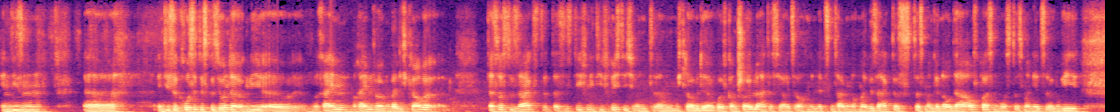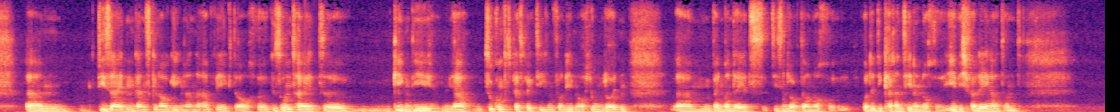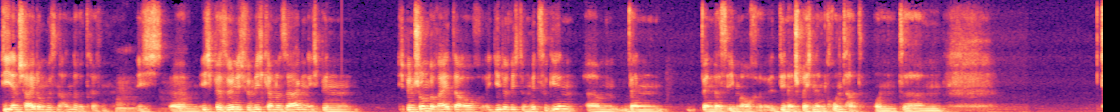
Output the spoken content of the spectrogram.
in diesen, äh, in diese große Diskussion da irgendwie äh, rein, reinwirken, weil ich glaube, das, was du sagst, das ist definitiv richtig. Und ähm, ich glaube, der Wolfgang Schäuble hat das ja jetzt auch in den letzten Tagen nochmal gesagt, dass, dass man genau da aufpassen muss, dass man jetzt irgendwie ähm, die Seiten ganz genau gegeneinander abwägt. Auch äh, Gesundheit äh, gegen die ja, Zukunftsperspektiven von eben auch jungen Leuten. Ähm, wenn man da jetzt diesen Lockdown noch oder die Quarantäne noch ewig verlängert. Und die Entscheidung müssen andere treffen. Mhm. Ich, ähm, ich persönlich für mich kann nur sagen, ich bin, ich bin schon bereit, da auch jede Richtung mitzugehen, ähm, wenn, wenn das eben auch den entsprechenden Grund hat. Und ähm,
